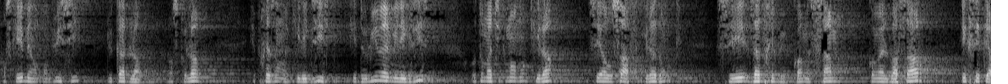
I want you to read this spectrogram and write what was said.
pour ce qui est bien entendu ici du cas de l'homme. Lorsque l'homme est présent et qu'il existe, et de lui-même il existe, automatiquement donc il a ses awsaf, il a donc ses attributs, comme sam, comme Al-Basar, etc.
